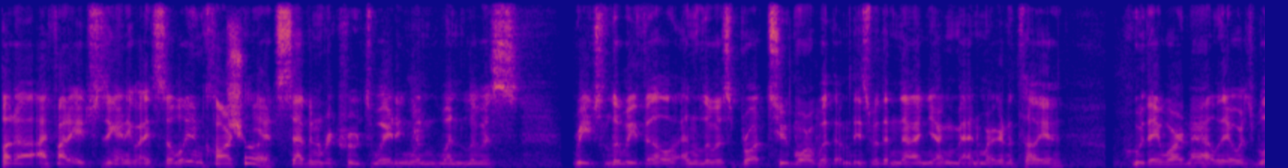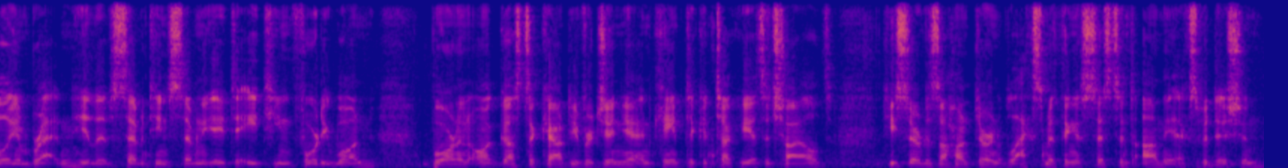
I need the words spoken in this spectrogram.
But uh, I find it interesting anyway. So William Clark Sure. had seven recruits waiting when when Lewis reached Louisville, and Lewis brought two more with him. These were the nine young men. We're going to tell you who they were now. There was William Bratton. He lived 1778 to 1841. Born in Augusta County, Virginia, and came to Kentucky as a child. He served as a hunter and a blacksmithing assistant on the expedition.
